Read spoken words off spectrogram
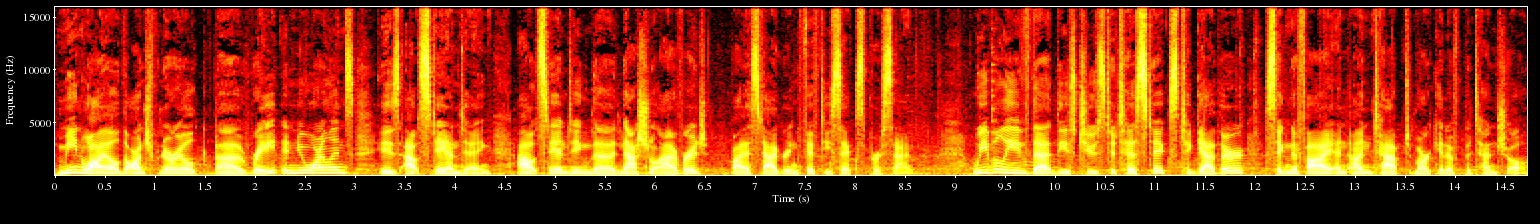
Meanwhile, the entrepreneurial uh, rate in New Orleans is outstanding, outstanding the national average by a staggering 56%. We believe that these two statistics together signify an untapped market of potential.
